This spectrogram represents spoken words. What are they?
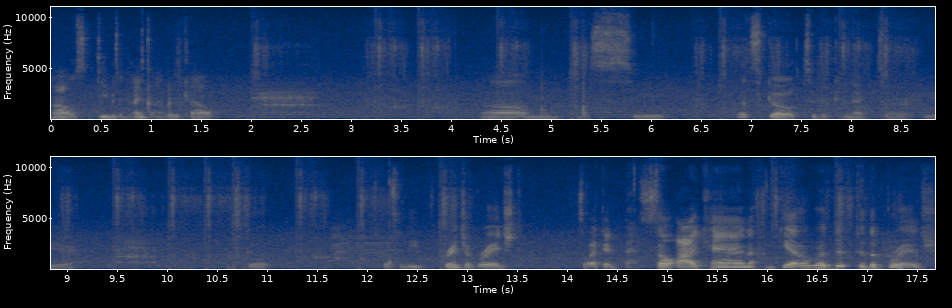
Wow, it's deep into nighttime. Holy cow. Um, let's see. Let's go to the connector here. Let's go to the bridge abridged. So I can, so I can get over the, to the bridge,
